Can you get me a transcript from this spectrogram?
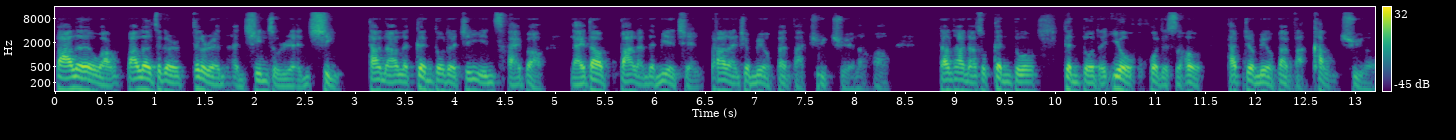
巴勒王巴勒这个这个人很清楚人性，他拿了更多的金银财宝来到巴兰的面前，巴兰就没有办法拒绝了啊！当他拿出更多更多的诱惑的时候，他就没有办法抗拒了。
